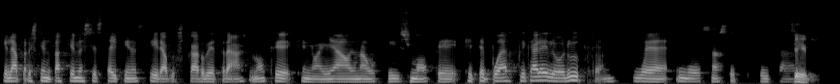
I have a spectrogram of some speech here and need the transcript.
que la presentación es esta y tienes que ir a buscar detrás, ¿no? Que, que no haya un autismo que, que, te pueda explicar el origen de, esas dificultades. Sí,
